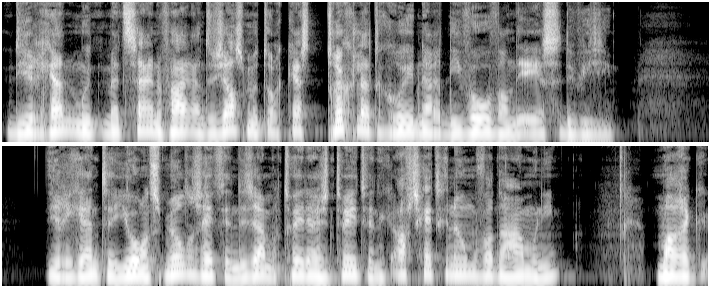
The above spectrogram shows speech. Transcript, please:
De dirigent moet met zijn of haar enthousiasme het orkest terug laten groeien naar het niveau van de eerste divisie. Dirigent Johan Smulders heeft in december 2022 afscheid genomen van de harmonie. Mark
